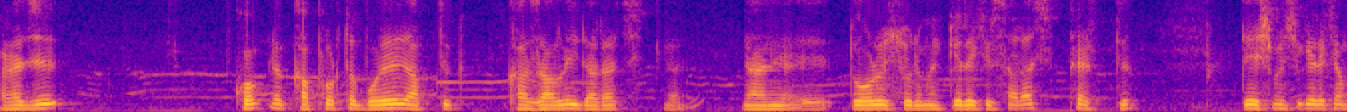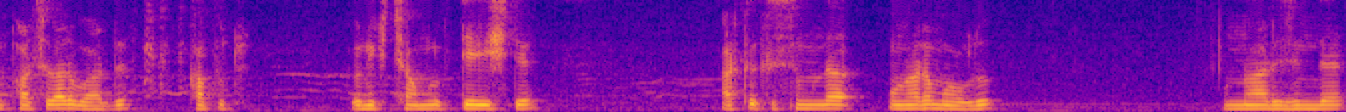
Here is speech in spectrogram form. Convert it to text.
Aracı komple kaporta boya yaptık. Kazalıydı araç. Yani e, doğruyu söylemek gerekirse araç pertti. Değişmesi gereken parçaları vardı. Kaput ön iki çamurluk değişti. Arka kısmında onarım oldu. Bunun haricinde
